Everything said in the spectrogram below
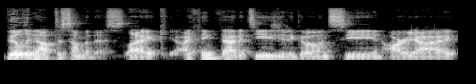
building up to some of this. Like, I think that it's easy to go and see an REI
